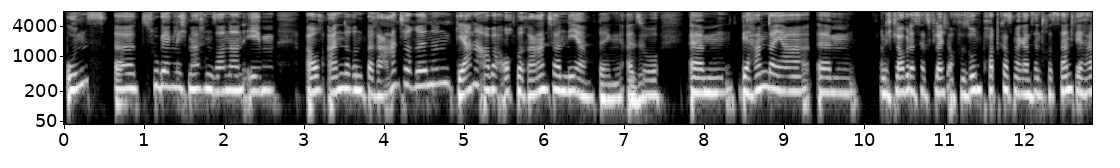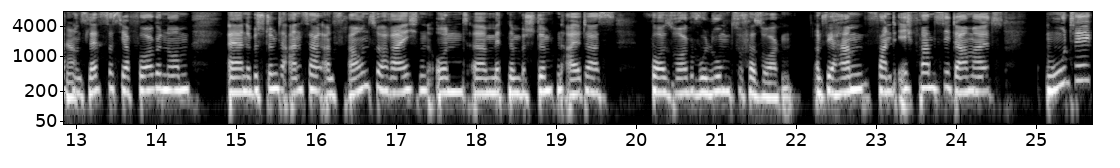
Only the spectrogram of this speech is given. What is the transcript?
uns äh, zugänglich machen, sondern eben auch anderen Beraterinnen, gerne aber auch Berater näher bringen. Also ähm, wir haben da ja, ähm, und ich glaube, das ist jetzt vielleicht auch für so einen Podcast mal ganz interessant, wir hatten Ja. uns letztes Jahr vorgenommen, äh, eine bestimmte Anzahl an Frauen zu erreichen und äh, mit einem bestimmten Altersvorsorgevolumen zu versorgen. Und wir haben, fand ich, Franzi, damals mutig,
